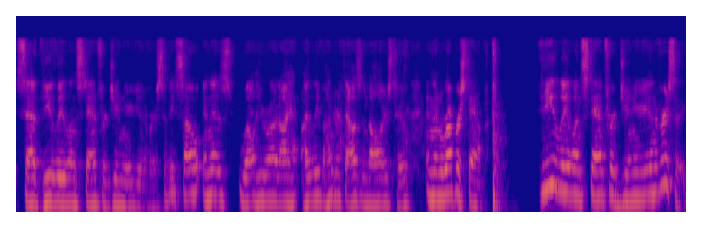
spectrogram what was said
said the Leland Stanford Junior University. So in his will, he wrote, I, I leave $100,000 to, and then rubber stamp, the Leland Stanford Junior University.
